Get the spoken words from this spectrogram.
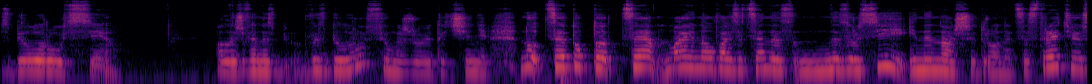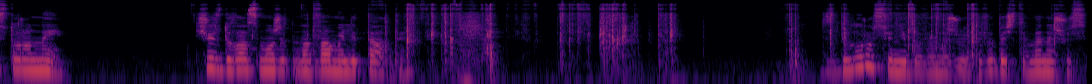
З Білорусі. Але ж ви не з, ви з Білоруссю межуєте чи ні? Ну, це, тобто, це маю на увазі, це не з, не з Росії і не наші дрони, це з третьої сторони. Щось до вас може над вами літати. З Білоруссю ніби ви межуєте. Вибачте, в мене щось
